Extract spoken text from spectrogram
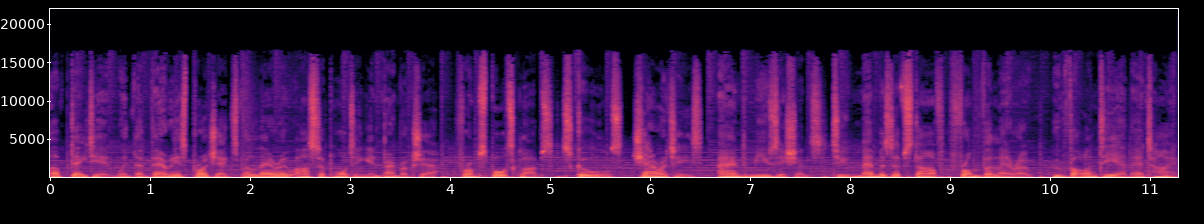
updated with the various projects Valero are supporting in Pembrokeshire, from sports clubs, schools, charities, and musicians to members of staff from Valero who volunteer their time.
